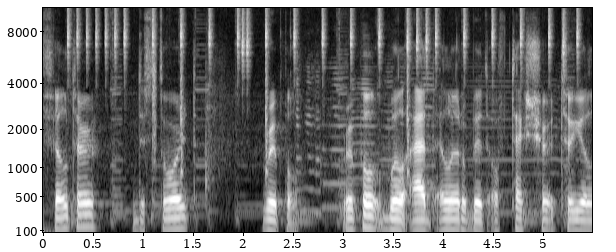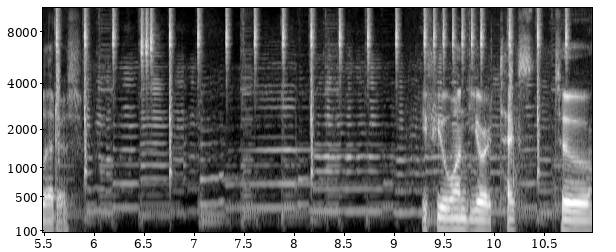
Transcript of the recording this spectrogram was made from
filter, distort, ripple. Ripple will add a little bit of texture to your letters. If you want your text to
